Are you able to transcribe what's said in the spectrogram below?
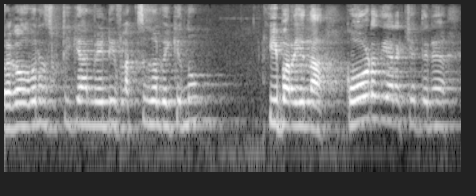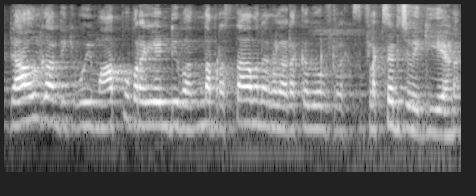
പ്രകോപനം സൃഷ്ടിക്കാൻ വേണ്ടി ഫ്ലക്സുകൾ വയ്ക്കുന്നു. ഈ പറയുന്ന കോടതി അലക്ഷ്യത്തിന് രാഹുൽ ഗാന്ധിക്ക് പോയി മാപ്പ് പറയേണ്ടി വന്ന പ്രസ്താവനകളടക്കം ഇവർ ഫ്ലക്സ് ഫ്ലക്സ് അടിച്ച് വെക്കുകയാണ്.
